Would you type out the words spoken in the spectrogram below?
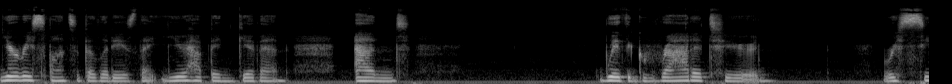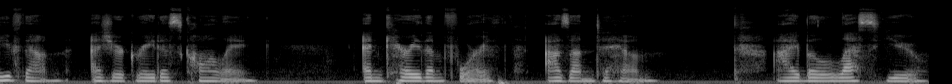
your responsibilities that you have been given and with gratitude, receive them as your greatest calling and carry them forth as unto Him. I bless you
